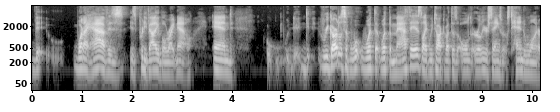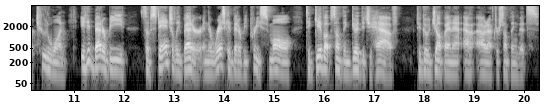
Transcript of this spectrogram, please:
the, what I have is is pretty valuable right now, and regardless of what the what the math is, like we talked about those old earlier sayings, where it was ten to one or two to one. It had better be substantially better and the risk had better be pretty small to give up something good that you have to go jump in out after something that's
